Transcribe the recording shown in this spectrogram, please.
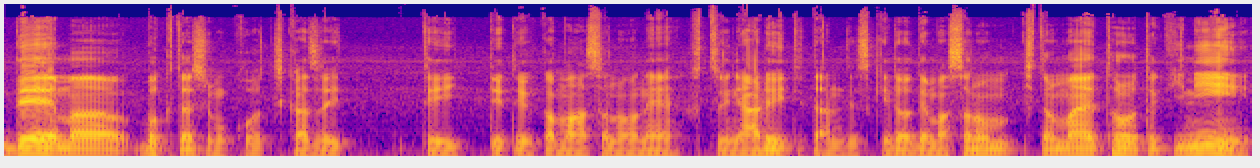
でまあ僕たちもこう近づいていってというかまあそのね普通に歩いてたんですけどでまあその人の前を通る時に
